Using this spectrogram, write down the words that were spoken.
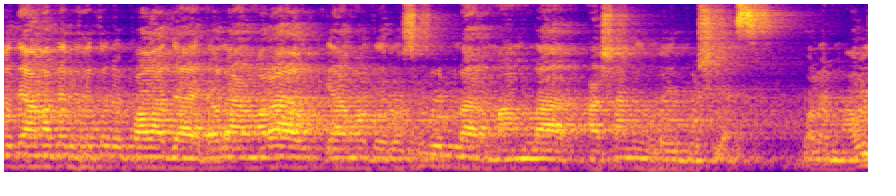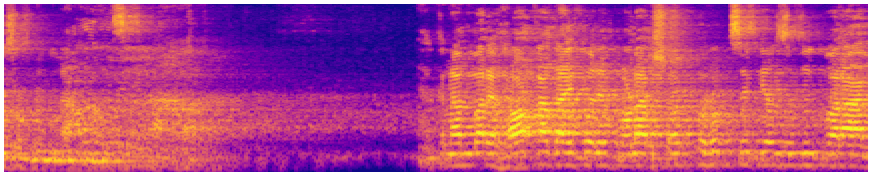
যদি আমাদের ভেতরে পাওয়া যায়, তাহলে আমরাও আমাদের রসুল্লাহর মামলার আসামি হয়ে বসে আছি। বলেন এক নম্বরে, হক আদায় করে পড়ার শর্ত হচ্ছে, কেউ যদি কোরআন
